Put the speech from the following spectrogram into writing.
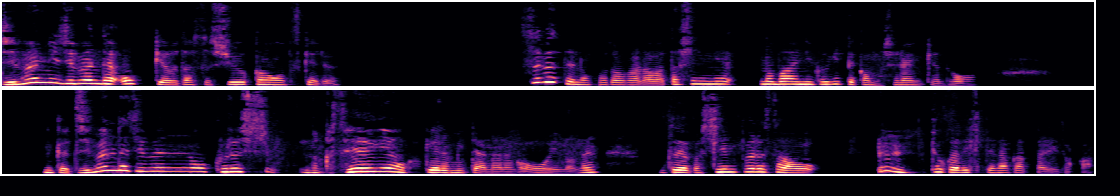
自分に自分で OK を出す習慣をつける。すべての事柄、私の場合に限ってかもしれんけど、なんか自分で自分の苦し、なんか制限をかけるみたいなのが多いのね。例えばシンプルさを 許可できてなかったりとか、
